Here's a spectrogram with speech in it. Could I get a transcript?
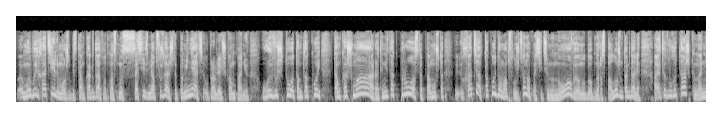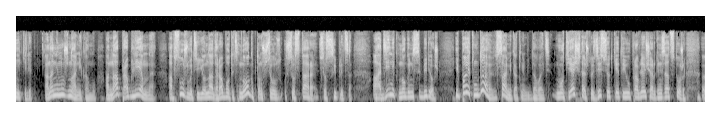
Мы бы и хотели, может быть, там когда-то, вот нас мы с соседями обсуждали, что поменять управляющую компанию. Ой, вы что, там такой, там кошмар, это не так просто, потому что э, хотят такой дом обслуживать, он относительно новый, он удобно расположен и так далее. А эта двухэтажка на никеле, она не нужна никому. Она проблемная. Обслуживать ее надо, работать много, потому что все, все старое, все сыплется. А денег много не соберешь. И поэтому, да, сами как-нибудь давайте. Вот я считаю, что здесь все-таки это и управляющая организация тоже. Э,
